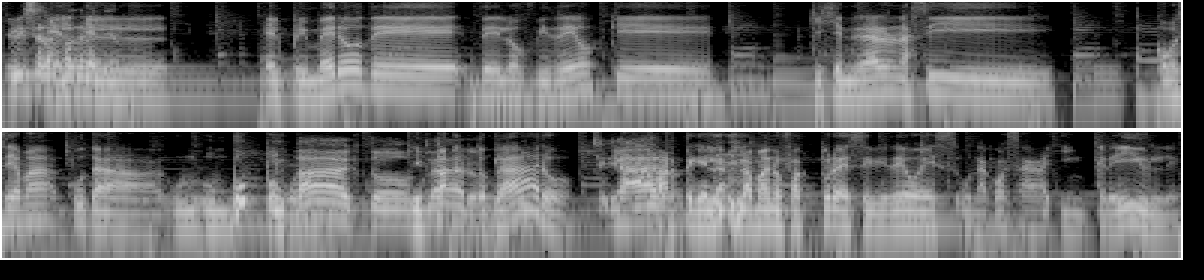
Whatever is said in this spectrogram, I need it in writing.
que hice la el, el- el primero de, de los videos que, que generaron así. ¿Cómo se llama? Puta, un, un boom, po, weón. Impacto, Impacto, claro. Sí, claro. Aparte que la, la manufactura de ese video es una cosa increíble.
